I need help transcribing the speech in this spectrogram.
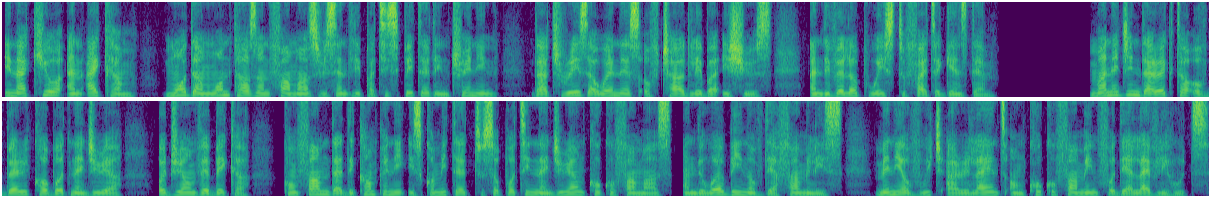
In Akure and Ikom, more than 1,000 farmers recently participated in training that raise awareness of child labor issues and develop ways to fight against them. Managing Director of Barry Callebaut Nigeria, Adrian Verbeka, confirmed that the company is committed to supporting Nigerian cocoa farmers and the well being of their families, many of which are reliant on cocoa farming for their livelihoods.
